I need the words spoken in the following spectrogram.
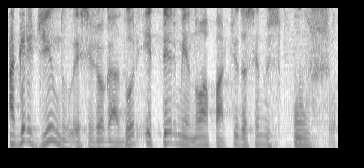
agredindo esse jogador e terminou a partida sendo expulso.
